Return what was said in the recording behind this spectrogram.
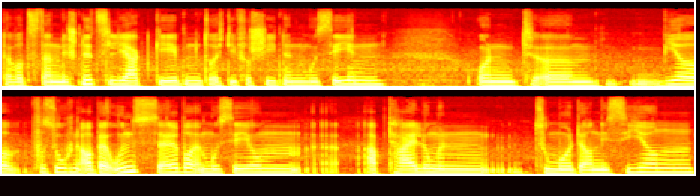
Da wird es dann eine Schnitzeljagd geben durch die verschiedenen Museen. Und ähm, wir versuchen auch bei uns selber im Museum äh, Abteilungen zu modernisieren.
